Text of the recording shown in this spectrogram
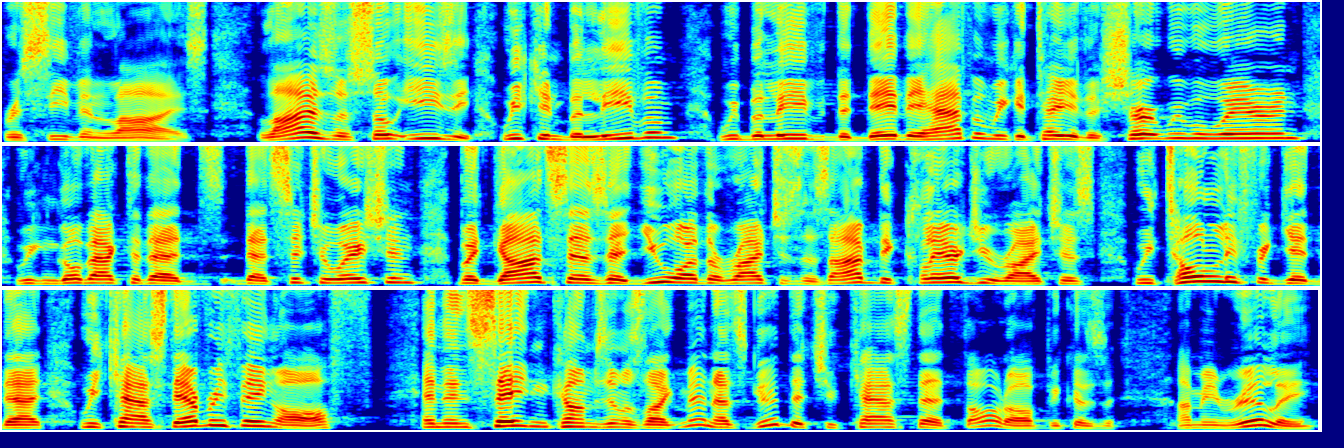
receiving lies. Lies are so easy. We can believe them we believe the day they happen we can tell you the shirt we were wearing. We can go back to that that situation. But god says that you are the righteousness i've declared you righteous we totally forget that. We cast everything off and then satan comes and was like man that's good that you cast that thought off because i mean really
